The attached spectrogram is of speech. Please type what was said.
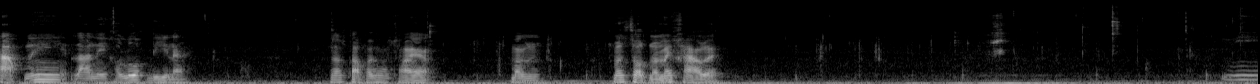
ตับนี่ร้านนี้เขาลวกดีนะ แล้วตับที่เขาใช้อะ มันมันสดมันไม่คาวเลย นี่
